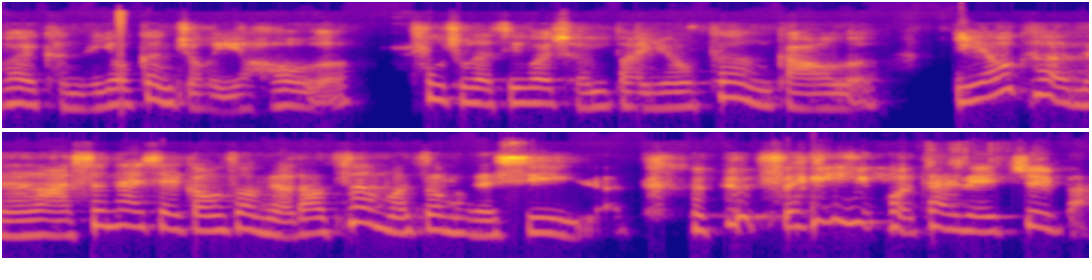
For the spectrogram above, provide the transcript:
会，可能又更久以后了，付出的机会成本又更高了。也有可能啊，是那些工作没有到这么这么的吸引人，所以我才没去吧。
